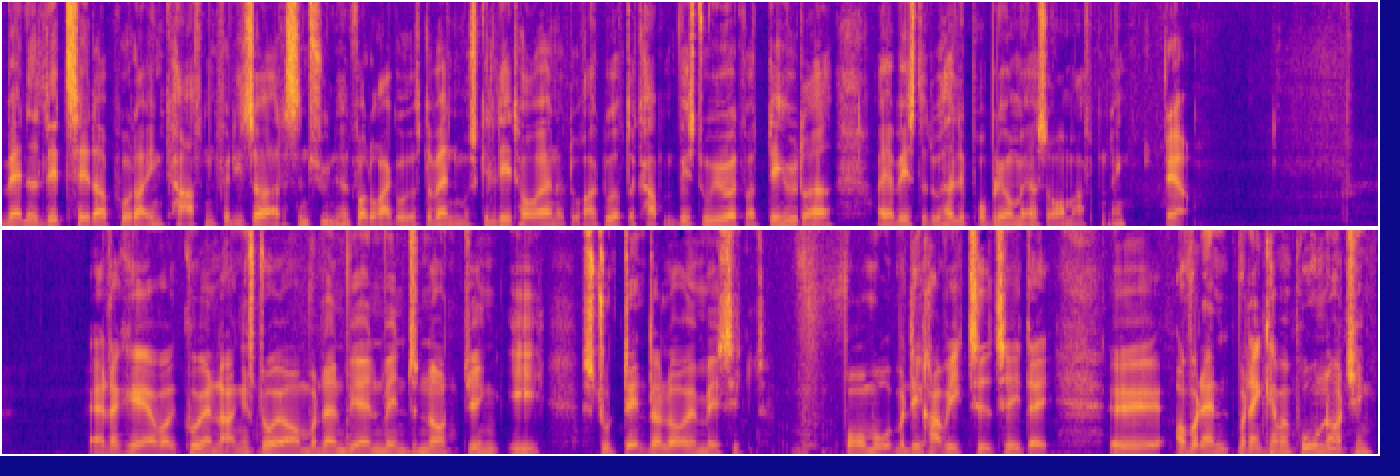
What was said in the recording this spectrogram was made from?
vandet lidt tættere på dig end kaffen, fordi så er der sandsynligheden for, at du rækker ud efter vandet måske lidt højere, når du rækker ud efter kaffen, hvis du i øvrigt var dehydreret, og jeg vidste, at du havde lidt problemer med at sove om aftenen. Ikke? Ja. Ja, der kan jeg, kunne jeg en lang historie om, hvordan vi anvendte nudging i studenterløjemæssigt formål, men det har vi ikke tid til i dag. Øh, og hvordan, hvordan kan man bruge nudging?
